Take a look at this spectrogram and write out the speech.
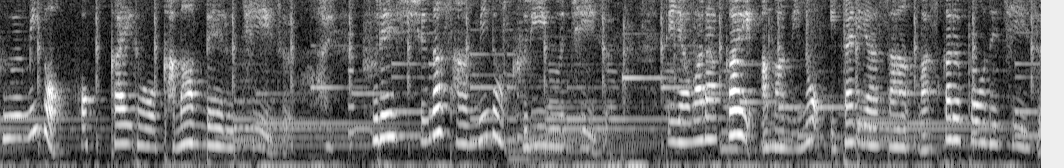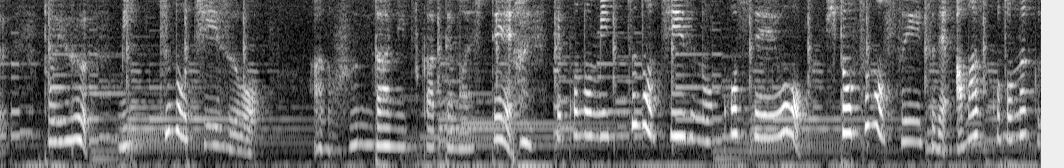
風味の北海道カマンベールチーズ。はい、フレッシュな酸味のクリームチーズ。で柔らかい甘みのイタリア産マスカルポーネチーズという3つのチーズをあのふんだんに使ってまして、はい、でこの3つのチーズの個性を1つのスイーツで余すことなく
